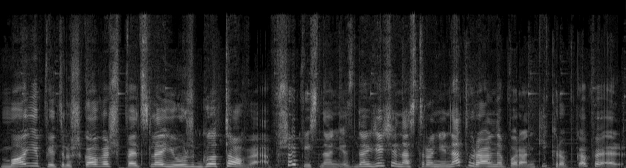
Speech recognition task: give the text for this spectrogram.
Moje pietruszkowe szpecle już gotowe, a przepis na nie znajdziecie na stronie naturalneporanki.pl.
